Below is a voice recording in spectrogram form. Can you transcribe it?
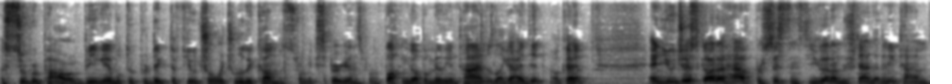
a superpower of being able to predict the future, which really comes from experience, from fucking up a million times like I did, okay? And you just gotta have persistence. You gotta understand that anytime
